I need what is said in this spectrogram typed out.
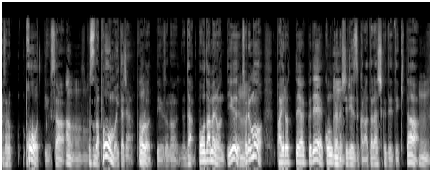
その、ポーっていうさ、そうだ、ポーもいたじゃん。ポロっていう、その、だポーダメロンっていう、うん、それもパイロット役で、今回のシリーズから新しく出てきた、うん、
